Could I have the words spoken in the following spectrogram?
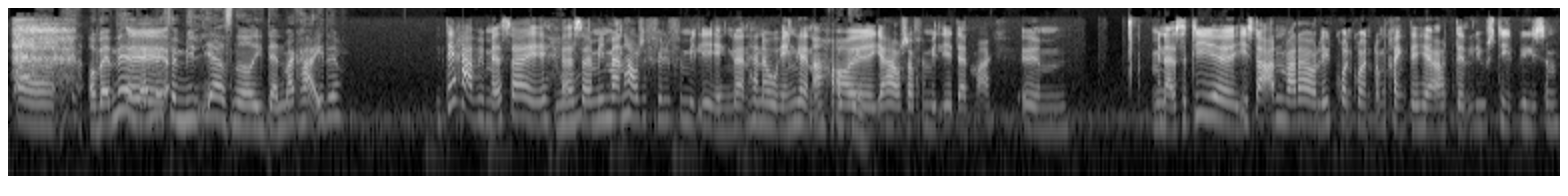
uh, og hvad med, uh, hvad med familie og sådan noget i Danmark? Har I det? Det har vi masser af. Mm. Altså, min mand har jo selvfølgelig familie i England. Han er jo englænder, okay. og uh, jeg har jo så familie i Danmark. Um, men altså, de, uh, i starten var der jo lidt grønt-grønt omkring det her, den livsstil, vi ligesom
